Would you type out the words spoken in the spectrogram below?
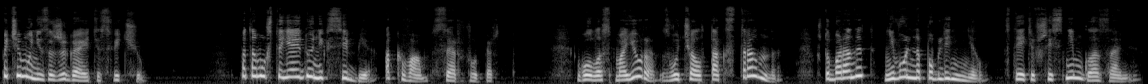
«Почему не зажигаете свечу?» «Потому что я иду не к себе, а к вам, сэр Руперт». Голос майора звучал так странно, что баронет невольно побледнел, встретившись с ним глазами.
